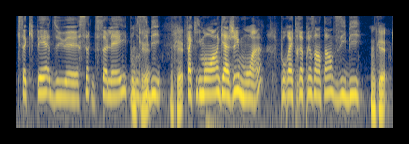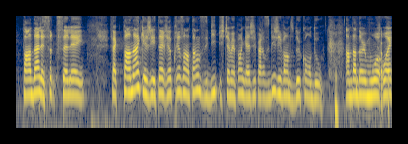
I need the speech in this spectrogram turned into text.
qui s'occupait du euh, Cirque du Soleil pour. Zibi. OK. Fait qu'ils m'ont engagé, moi, pour être représentante Zibi pendant le Cirque du Soleil. Fait que pendant que j'étais représentante Zibi, puis je n'étais même pas engagée par Zibi, j'ai vendu deux condos en dedans d'un mois. Ouais.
